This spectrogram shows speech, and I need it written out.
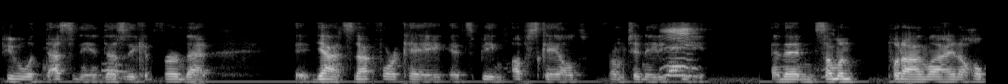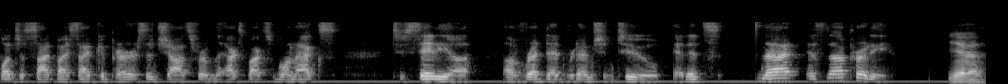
people with Destiny, and Destiny confirmed that yeah, it's not 4K. It's being upscaled from 1080p. And then someone put online a whole bunch of side-by-side comparison shots from the Xbox One X to Stadia of Red Dead Redemption 2, and it's not it's not pretty. Yeah,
